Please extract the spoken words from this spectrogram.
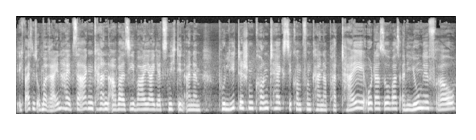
ich weiß nicht, ob man Reinheit sagen kann, aber sie war ja jetzt nicht in einem politischen Kontext, sie kommt von keiner Partei oder sowas, eine junge Frau,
